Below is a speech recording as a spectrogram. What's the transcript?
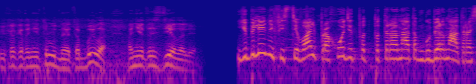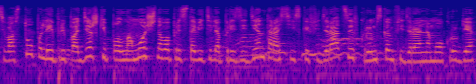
и как это нетрудно это было, они это сделали. Юбилейный фестиваль проходит под патронатом губернатора Севастополя и при поддержке полномочного представителя президента Российской Федерации в Крымском федеральном округе.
